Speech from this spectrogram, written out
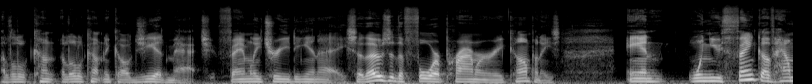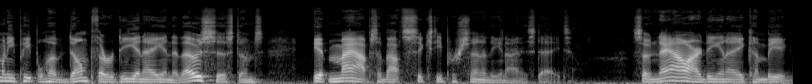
a little com- a little company called GEDmatch, Family Tree DNA. So those are the four primary companies, and when you think of how many people have dumped their DNA into those systems, it maps about 60% of the United States. So now our DNA can be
